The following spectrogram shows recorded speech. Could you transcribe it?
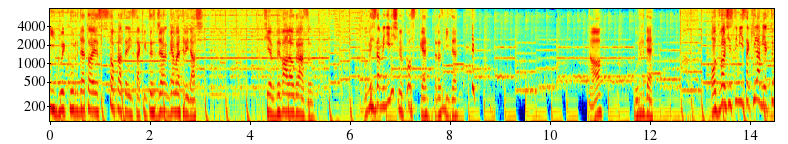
Igły, kurde, to jest 100% instakill. To jest ge Geometry Dash. Się wywala od razu. W ogóle się zamieniliśmy w kostkę, teraz widzę. No. Kurde. Odwal się z tymi instakillami, jak to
